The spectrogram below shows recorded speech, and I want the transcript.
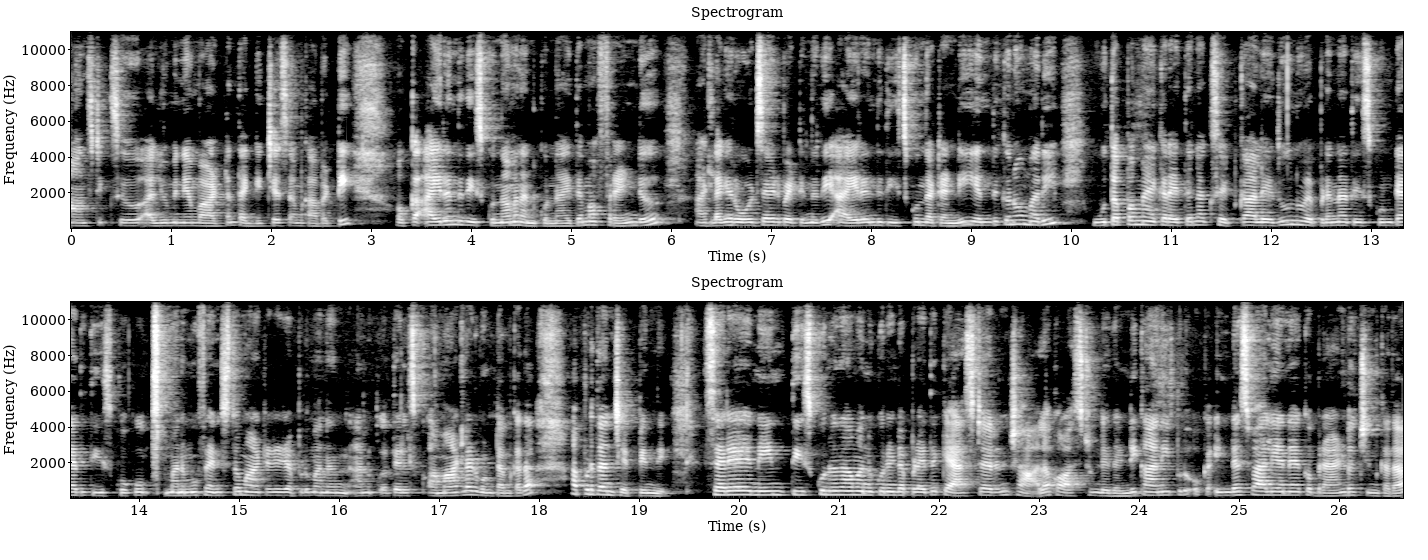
నాన్ స్టిక్స్ అల్యూమినియం వాడటం తగ్గించేసాం కాబట్టి ఒక ఐరన్ది తీసుకుందామని అనుకున్నా. అయితే మా ఫ్రెండ్ అట్లాగే రోడ్ సైడ్ పెట్టినది ఐరన్ది తీసుకుందటండి. ఎందుకనో మరి ఊతప్ప మేకర్ అయితే నాకు సెట్ కాలేదు. నువ్వు ఎప్పుడన్నా తీసుకుంటే అది తీసుకోకు. మనము ఫ్రెండ్స్తో మాట్లాడేటప్పుడు మనం అనుకో తెలుసు మాట్లాడుకుంటాం కదా అప్పుడు తను చెప్పింది. సరే నేను తీసుకున్నాం అనుకునేటప్పుడు అయితే క్యాస్ట్ ఐరన్ చాలా కాస్ట్ ఉండేదండి. కానీ ఇప్పుడు ఒక ఇండస్ వ్యాలీ అనే ఒక బ్రాండ్ వచ్చింది కదా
